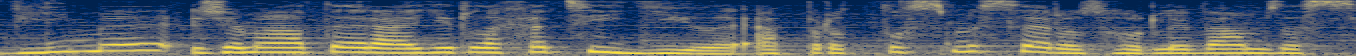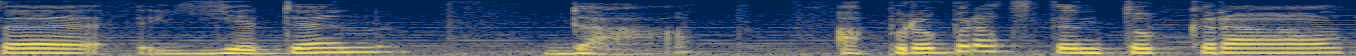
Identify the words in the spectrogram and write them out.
Víme, že máte rádi tlachací díly a proto jsme se rozhodli vám zase jeden dát a probrat tentokrát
